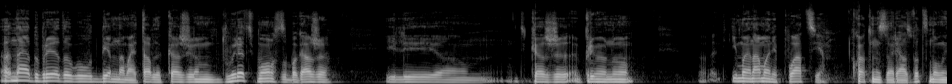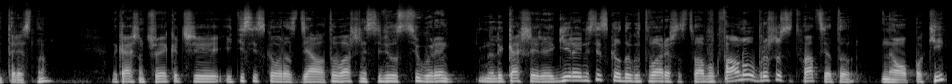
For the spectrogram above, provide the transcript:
най-добре е да го отбием на майтап, да кажем, добре ти помогна с багажа или ам, кажа, примерно, има една манипулация, която ни зарязват, много интересна. Да кажеш на човека, че и ти си искал раздялата, обаче не си бил сигурен нали, как ще реагира и не си искал да го товариш с това. Буквално обръщаш ситуацията наопаки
